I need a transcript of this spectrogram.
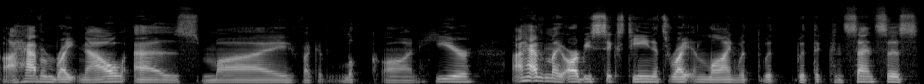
I have him right now as my if I could look on here. I have my RB sixteen. It's right in line with with with the consensus.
